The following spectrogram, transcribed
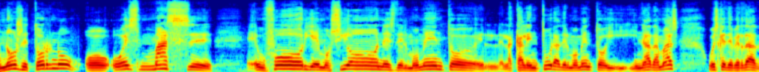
no retorno o, es más eh, euforia, emociones del momento, la calentura del momento y, nada más? ¿O es que de verdad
